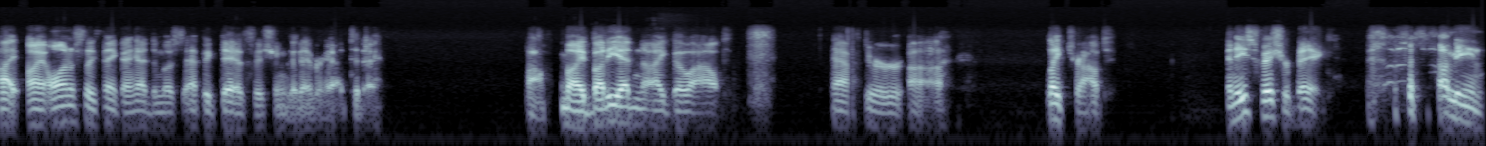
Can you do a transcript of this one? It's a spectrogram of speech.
I I honestly think I had the most epic day of fishing that I ever had today. Uh, my buddy Ed and I go out after uh, lake trout, and these fish are big. I mean,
